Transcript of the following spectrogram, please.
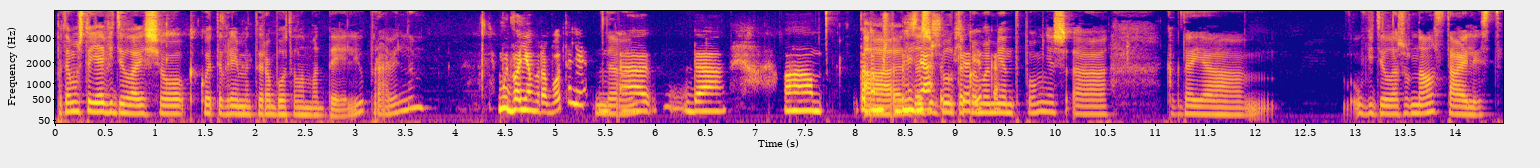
Потому что я видела еще какое-то время ты работала моделью, правильно? Мы вдвоем работали. Да. А, да. А, потому а, что Даже был такой редко. момент, помнишь, а, когда я увидела журнал «Стайлист»,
